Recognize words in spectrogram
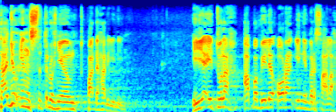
Tajuk yang seterusnya pada hari ini iaitulah apabila orang ini bersalah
